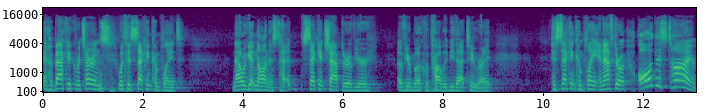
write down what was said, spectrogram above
And Habakkuk returns with his second complaint. Now we're getting honest. Second chapter of your, of your book would probably be that too, right? His second complaint. And after all this time,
